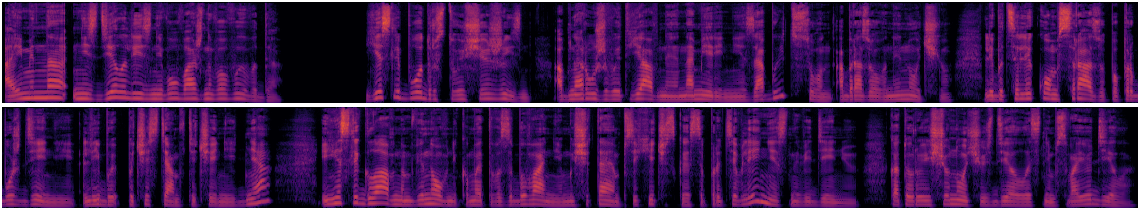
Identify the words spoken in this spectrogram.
а именно не сделали из него важного вывода. Если бодрствующая жизнь обнаруживает явное намерение забыть сон, образованный ночью, либо целиком сразу по пробуждении, либо по частям в течение дня, и если главным виновником этого забывания мы считаем психическое сопротивление сновидению, которое еще ночью сделало с ним свое дело,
